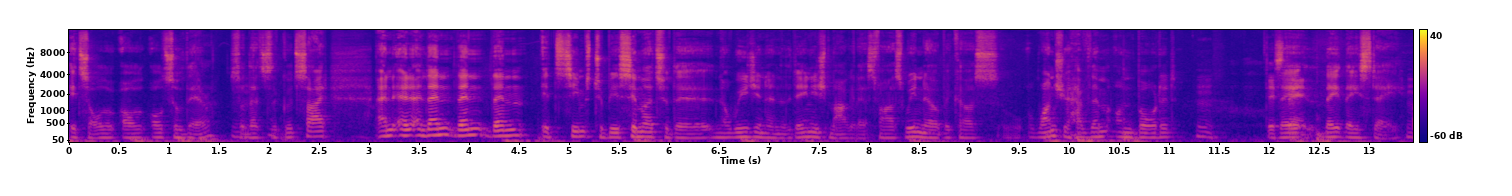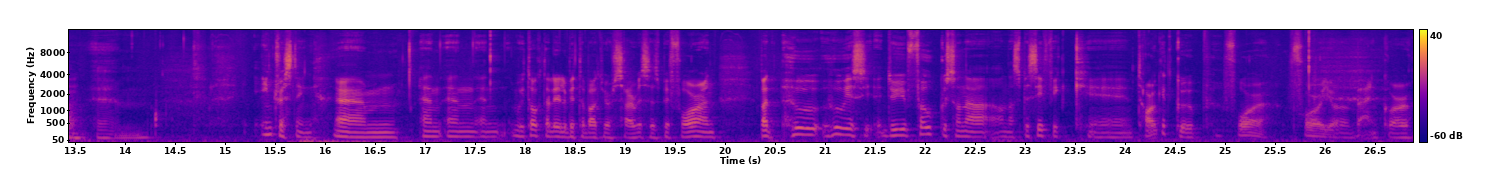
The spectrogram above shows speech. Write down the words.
it's all, all also there. So Mm. that's the good side. And, and, and then, then then it seems to be similar to the Norwegian and the Danish market as far as we know, because once you have them onboarded, Mm. They they, stay. they, they stay. Mm. Um, Interesting. Um, and, and, and we talked a little bit about your services before, and but who who is do you focus on a on a specific uh, target group for for your bank or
